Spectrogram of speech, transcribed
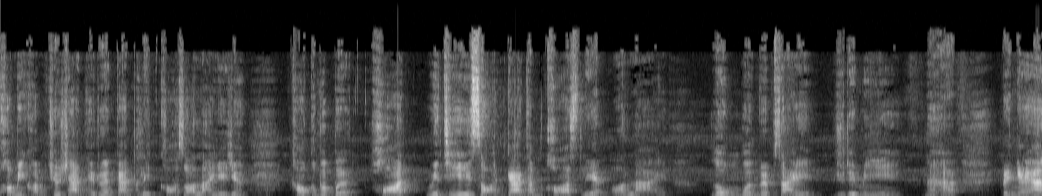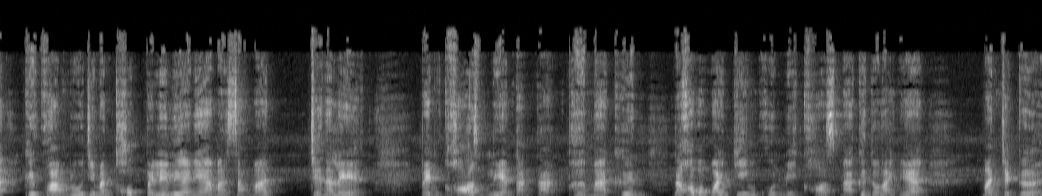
เขามีความเชี่ยวชาญในเรื่องการผลิตคอร์สออนไลน์เยอะๆเขาก็มาเปิดคอร์สวิธีสอนการทำคอร์สเรียนออนไลน์ ลงบนเว็บไซต์ Udemy นะฮะเป็นไงฮะคือความรู้ที่มันทบไปเรื่อยๆเนี่ยมันสามารถ generate เป็นคอร์สเรียนต่างๆ เพิ่มมากขึ้น แล้วเขาบอกว่ายิ่งคุณมีคอร์สมากขึ้นเท่าไหร่เนี่ยมันจะเกิด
